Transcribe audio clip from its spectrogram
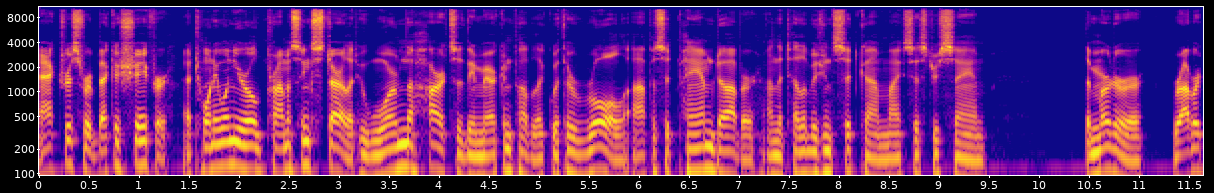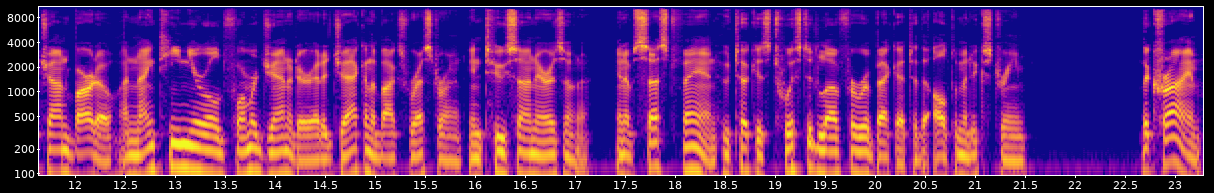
actress Rebecca Schaeffer, a 21 year old promising starlet who warmed the hearts of the American public with her role opposite Pam Dawber on the television sitcom My Sister Sam. The murderer, Robert John Bardo, a 19 year old former janitor at a Jack in the Box restaurant in Tucson, Arizona, an obsessed fan who took his twisted love for Rebecca to the ultimate extreme. The crime,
